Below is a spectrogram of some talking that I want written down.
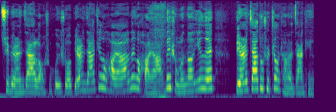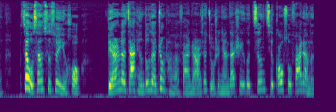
去别人家，老是会说别人家这个好呀，那个好呀，为什么呢？因为别人家都是正常的家庭，在我三四岁以后。别人的家庭都在正常的发展，而且九十年代是一个经济高速发展的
